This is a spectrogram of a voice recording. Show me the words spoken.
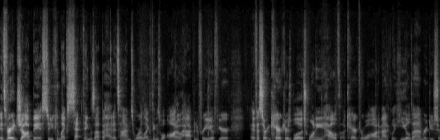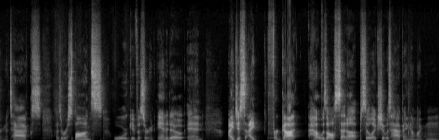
It's very job based, so you can like set things up ahead of time to where like things will auto happen for you if you're if a certain character is below 20 health, a character will automatically heal them or do certain attacks as a response or give a certain antidote. And I just I forgot how it was all set up. So like shit was happening. I'm like, mm,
